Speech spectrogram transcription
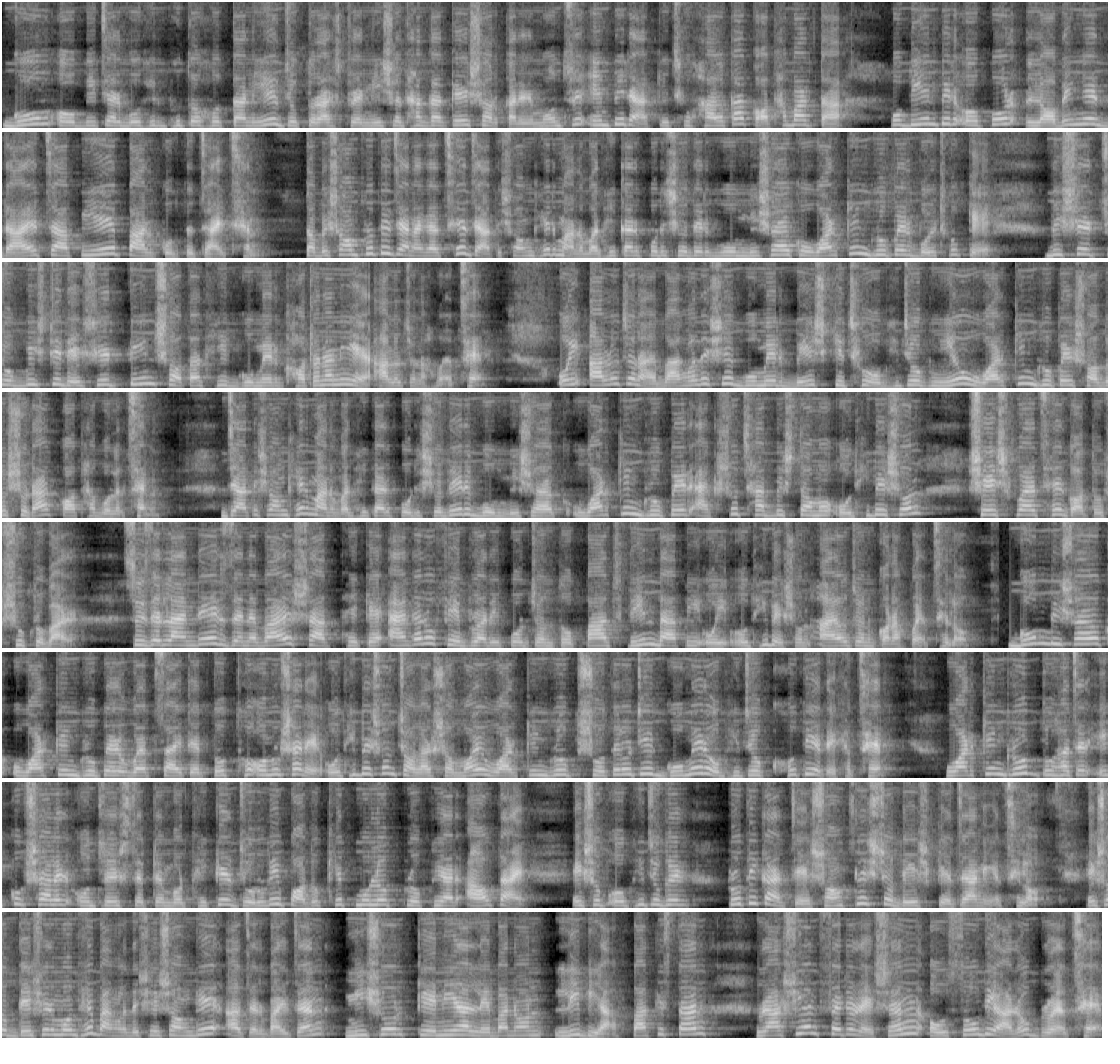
গুম ও বিচার বহির্ভূত হত্যা নিয়ে যুক্তরাষ্ট্রের নিষেধাজ্ঞাকে সরকারের মন্ত্রী এমপিরা কিছু হালকা কথাবার্তা ও বিএনপির ওপর লবিং এর দায় চাপিয়ে পার করতে চাইছেন। তবে সম্প্রতি জানা গেছে, জাতিসংঘের মানবাধিকার পরিষদের গুম বিষয়ক ওয়ার্কিং গ্রুপের বৈঠকে বিশ্বের চব্বিশটি দেশের তিন শতাধিক গুমের ঘটনা নিয়ে আলোচনা হয়েছে। ওই আলোচনায় বাংলাদেশে গুমের বেশ কিছু অভিযোগ নিয়েও ওয়ার্কিং গ্রুপের সদস্যরা কথা বলেছেন। জাতিসংঘের মানবাধিকার পরিষদের গুম বিষয়ক ওয়ার্কিং গ্রুপের একশো ছাব্বিশতম অধিবেশন শেষ হয়েছে গত শুক্রবার। সুইজারল্যান্ডের জেনেভায় সাত থেকে এগারো ফেব্রুয়ারি পর্যন্ত পাঁচ দিন ব্যাপী ওই অধিবেশন আয়োজন করা হয়েছিল। গুম বিষয়ক ওয়ার্কিং গ্রুপের ওয়েবসাইটের তথ্য অনুসারে অধিবেশন চলার সময় ওয়ার্কিং গ্রুপ সতেরোটি গুমের অভিযোগ খতিয়ে দেখেছে। ওয়ার্কিং গ্রুপ দু হাজার একুশ সালের উনত্রিশ সেপ্টেম্বর থেকে জরুরি পদক্ষেপমূলক প্রক্রিয়ার আওতায় এসব অভিযোগের প্রতিকার চেয়ে সংশ্লিষ্ট দেশকে জানিয়েছিল। এসব দেশের মধ্যে বাংলাদেশের সঙ্গে আজারবাইজান, মিশর, Kenya, Lebanon, Libya, Pakistan, Russian Federation ও সৌদি আরব রয়েছে।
